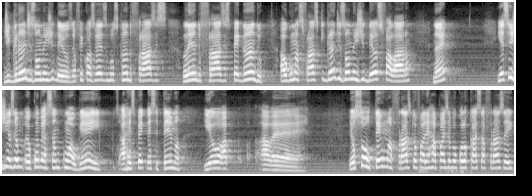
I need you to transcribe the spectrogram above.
de grandes homens de Deus. Eu fico às vezes buscando frases, lendo frases, pegando algumas frases que grandes homens de Deus falaram, né? E esses dias eu, eu conversando com alguém a respeito desse tema, e eu, a, a, é, eu soltei uma frase que eu falei, rapaz, eu vou colocar essa frase aí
